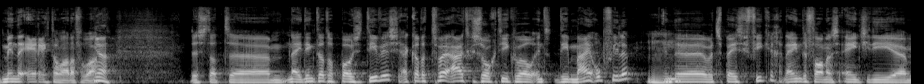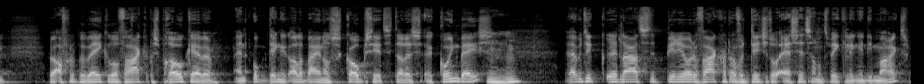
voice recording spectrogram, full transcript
Minder erg dan we hadden verwacht. ja, Dus dat, ehm, nee, ik denk dat dat positief is. Ik had er twee uitgezocht die, ik wel, in- die mij opvielen, Mhm. in de, wat specifieker. En één daarvan is eentje die ehm, we afgelopen weken wel vaker besproken hebben. En ook denk ik allebei in onze scope zit. Dat is eh, Coinbase. Mhm. We hebben natuurlijk de laatste periode vaak gehad over digital assets en ontwikkelingen in die markt.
